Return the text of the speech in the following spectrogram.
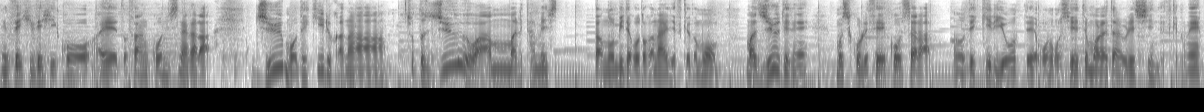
ぜひぜひこう、えー、と参考にしながら、10もできるかなちょっと10はあんまり試したのを見たことがないですけども、まあ、10でね、もしこれ成功したらあのできるよって教えてもらえたら嬉しいんですけどね。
